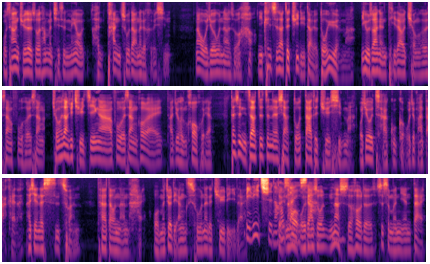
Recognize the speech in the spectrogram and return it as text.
我常常觉得说，他们其实没有很探出到那个核心。那我就问他说：“好，你可以知道这距离到底有多远吗？例如说，他可能提到穷和尚、富和尚，穷和尚去取经啊，富和尚后来他就很后悔啊。但是你知道这真的要下多大的决心吗？我就查 Google，我就把它打开来。他现在在四川，他要到南海，我们就量出那个距离来，比例尺，然后对，然后我跟他说，那时候的是什么年代？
